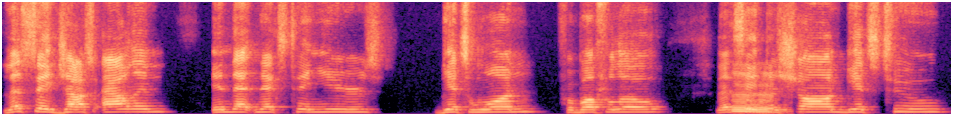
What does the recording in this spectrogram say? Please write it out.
let's say Josh Allen in that next ten years gets one for Buffalo. Let's Mhm. say Deshaun gets two.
